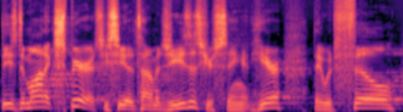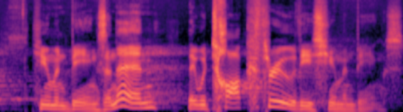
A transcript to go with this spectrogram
these demonic spirits you see at the time of Jesus, you're seeing it here, they would fill human beings. And then they would talk through these human beings.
